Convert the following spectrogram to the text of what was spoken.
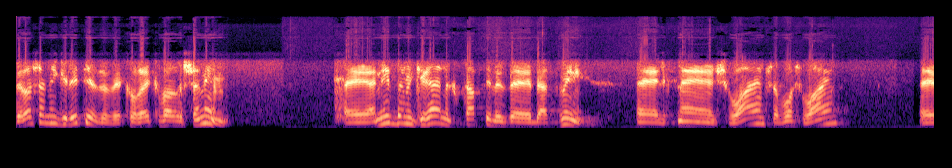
זה לא שאני גיליתי את זה, זה קורה כבר שנים. אה, אני במקרה נחשפתי לזה בעצמי אה, לפני שבועיים, שבוע, שבועיים. אה,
